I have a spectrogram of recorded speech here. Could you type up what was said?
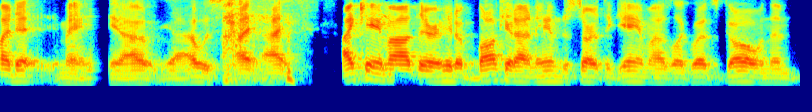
My dad, man, you know, yeah, I was, I, I, I came out there, hit a bucket on him to start the game. I was like, let's go, and then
